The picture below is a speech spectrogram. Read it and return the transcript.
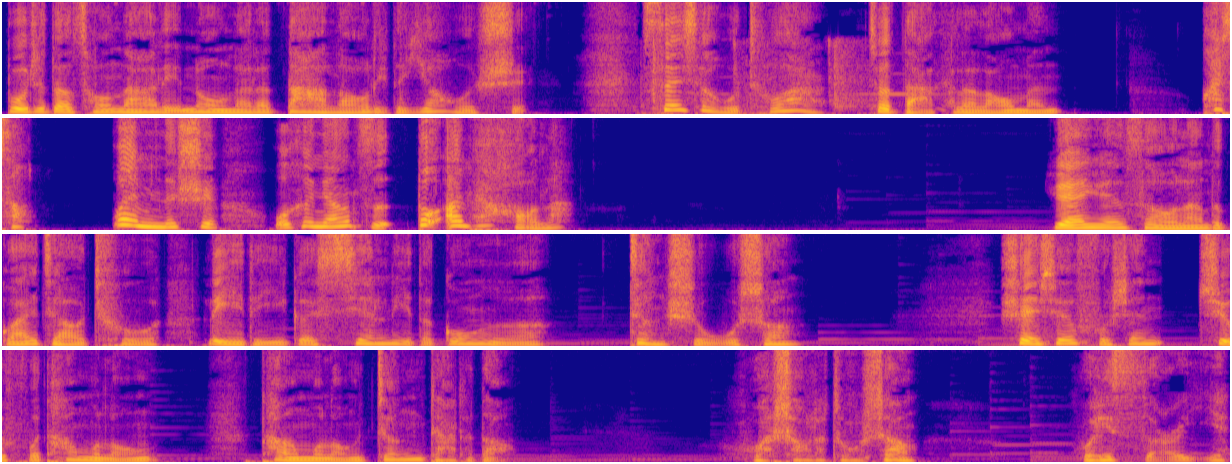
不知道从哪里弄来了大牢里的钥匙，三下五除二就打开了牢门。快走，外面的事我和娘子都安排好了。圆圆走廊的拐角处立着一个鲜丽的宫娥，正是无双。沈轩俯身去扶汤姆龙，汤姆龙挣扎着道：“我受了重伤。”为死而已，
